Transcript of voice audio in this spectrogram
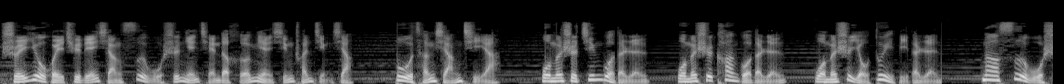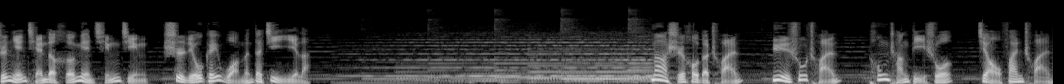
谁又会去联想四五十年前的河面行船景象？不曾想起呀！我们是经过的人，我们是看过的人，我们是有对比的人。那四五十年前的河面情景是留给我们的记忆了。那时候的船，运输船，通常地说叫帆船。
